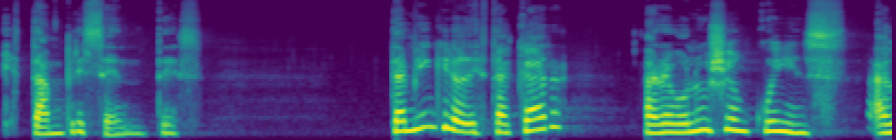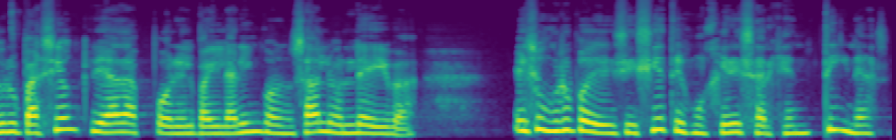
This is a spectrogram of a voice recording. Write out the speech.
están presentes. También quiero destacar a Revolution Queens, agrupación creada por el bailarín Gonzalo Leiva. Es un grupo de 17 mujeres argentinas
